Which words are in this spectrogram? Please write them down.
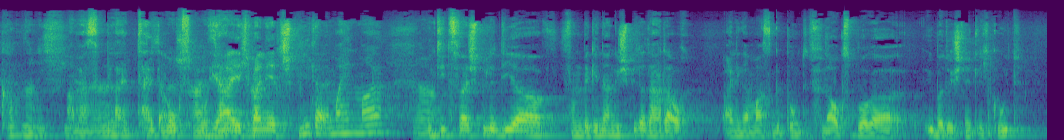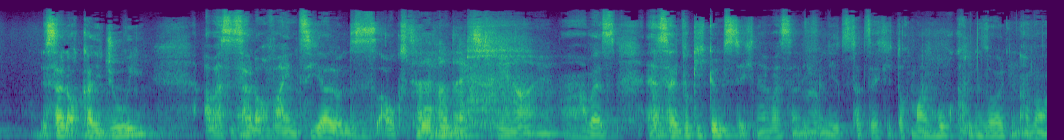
Kommt noch nicht viel. aber es ne? bleibt halt auch so. Scheiße. Ja, ich meine, jetzt spielt er immerhin mal. Ja. Und die zwei Spiele, die er von Beginn an gespielt hat, da hat er auch einigermaßen gepunktet. Für einen Augsburger überdurchschnittlich gut. Ist halt auch Caligiuri. Aber es ist halt auch Weinzierl und es ist Ist halt Augsburg. einfach ein Dreckstrainer, ey. aber es, es ist halt wirklich günstig, ne? Weiß ja nicht, wenn die jetzt tatsächlich doch mal einen hochkriegen sollten, aber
